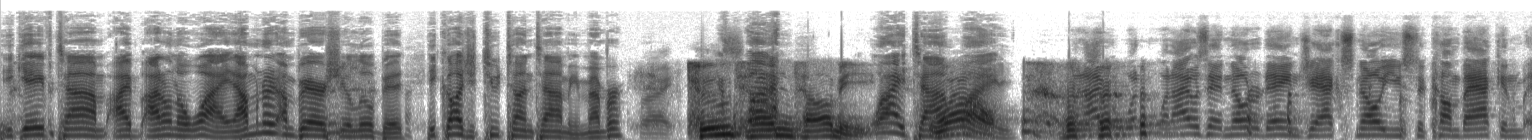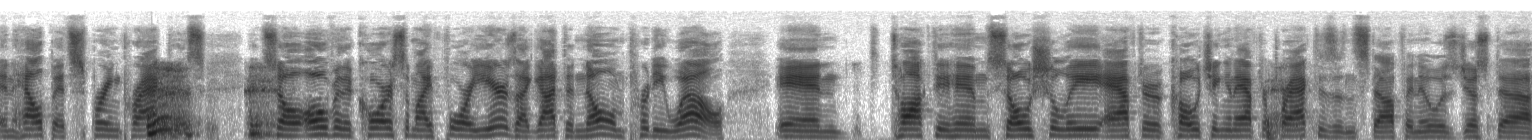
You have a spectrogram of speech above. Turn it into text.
he gave Tom, I, I don't know why. I'm going to embarrass you a little bit. He called you Two Ton Tommy, remember? Right. Two Ton Tommy. Why, Tom? Wow. Why? When I, when, when I was at Notre Dame, Jack Snow used to come back and, and help at spring practice. And so over the course of my four years, I got to know him pretty well and talk to him socially after coaching and after practice and stuff. And it was just, uh,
